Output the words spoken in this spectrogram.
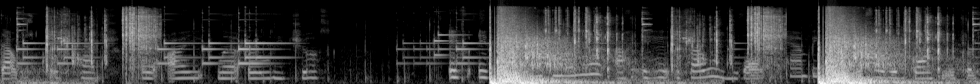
That was close I literally just. If if I if, I was wall camping, I would have gone here because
